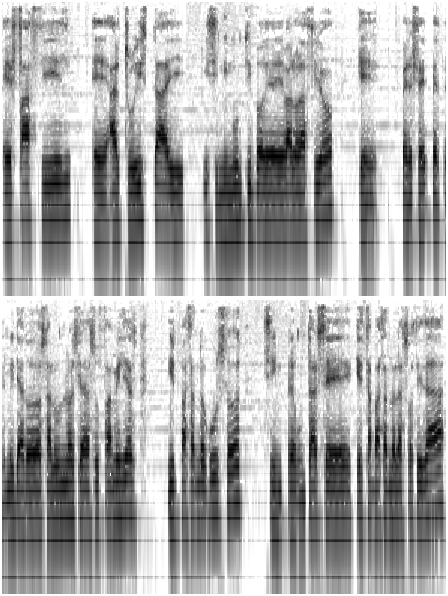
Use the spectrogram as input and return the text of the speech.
eh, fácil, eh, altruista y, sin ningún tipo de valoración que permite a todos los alumnos y a sus familias ir pasando cursos sin preguntarse qué está pasando en la sociedad,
